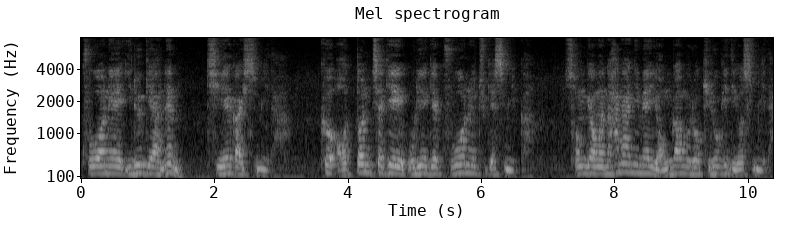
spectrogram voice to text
구원에 이르게 하는 지혜가 있습니다. 그 어떤 책이 우리에게 구원을 주겠습니까? 성경은 하나님의 영감으로 기록이 되었습니다.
